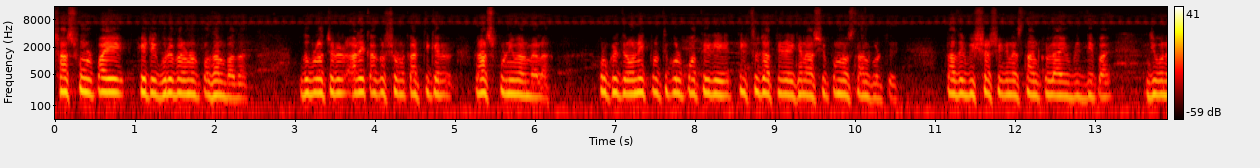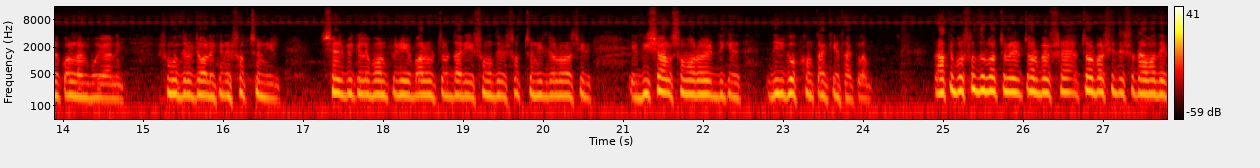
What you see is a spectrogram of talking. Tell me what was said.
শ্বাসমূল পায়ে হেঁটে ঘুরে বেড়ানোর প্রধান বাধা। দুবলাচরের আরেক আকর্ষণ কার্তিকের রাস পূর্ণিমার মেলা। প্রকৃতির অনেক প্রতিকূল পথে তীর্থযাত্রীরা এখানে আসে পুণ্য স্নান করতে। তাদের বিশ্বাস এখানে স্নান করলে আয়ু বৃদ্ধি পায়, জীবনে কল্যাণ বয়ে আনে। সমুদ্রের জল এখানে স্বচ্ছ নীল। শেষ বিকেলে বন পেরিয়ে বালুর চোর দাঁড়িয়ে সমুদ্রের স্বচ্ছ নীল জলরাশির এই বিশাল সমারোহের দিকে দীর্ঘক্ষণ তাকিয়ে থাকলাম। রাতে বসল দুর্বাচলের চর ব্যবসা, চরবাসীদের সাথে আমাদের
